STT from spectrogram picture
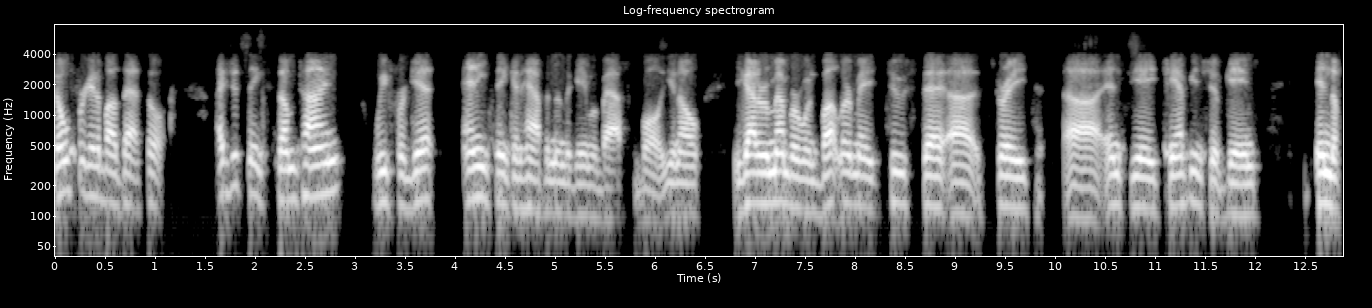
don't forget about that. So I just think sometimes we forget anything can happen in the game of basketball. You know, you got to remember when Butler made two sta- uh, straight uh, NCAA championship games. In the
